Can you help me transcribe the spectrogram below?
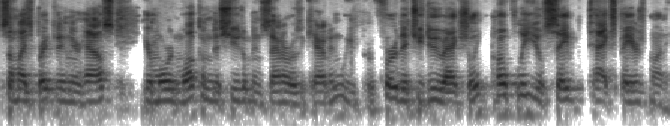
somebody's breaking in your house, you're more than welcome to shoot them in Santa Rosa County. We prefer that you do actually. Hopefully, you'll save taxpayers money.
